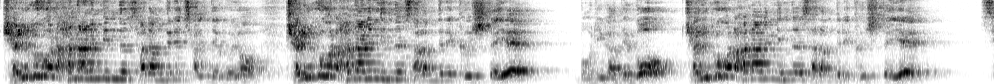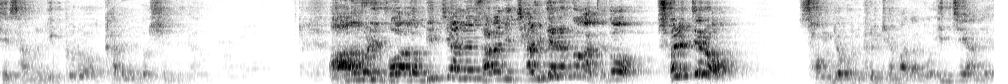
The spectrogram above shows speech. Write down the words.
결국은 하나님 믿는 사람들이 잘 되고요. 결국은 하나님 믿는 사람들이 그 시대에 머리가 되고 결국은 하나님 믿는 사람들이 그 시대에 세상을 이끌어 가는 것입니다. 아무리 보아도 믿지 않는 사람이 잘 되는 것 같아도 절대로 성경은 그렇게 말하고 있지 않아요.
